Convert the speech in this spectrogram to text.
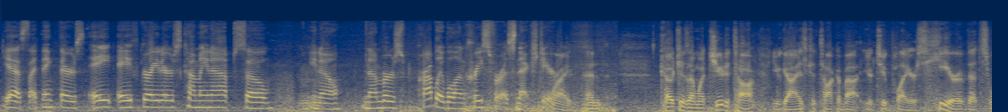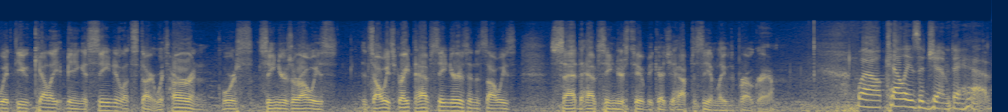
Yes, I think there's eight eighth graders coming up, so, Mm-hmm. you know, numbers probably will increase for us next year. Right. And coaches, I want you to talk. You guys can talk about your two players here that's with you. Kelly being a senior, let's start with her. And of course, seniors are always, it's always great to have seniors, and it's always sad to have seniors too because you have to see them leave the program. Well, Kelly's a gem to have.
